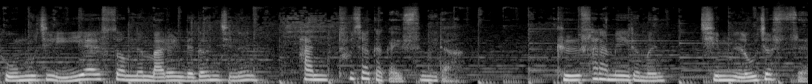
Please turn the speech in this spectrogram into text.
도무지 이해할 수 없는 말을 내던지는 한 투자가가 있습니다. 그 사람의 이름은 짐 로저스.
